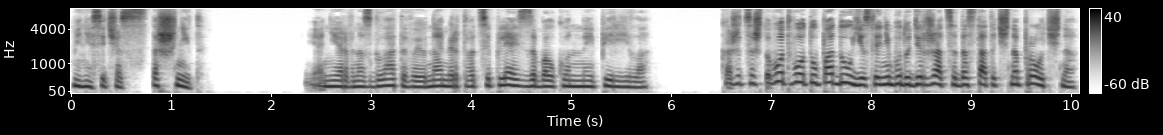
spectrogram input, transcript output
Меня сейчас стошнит. Я нервно сглатываю, намертво цепляясь за балконные перила. Кажется, что вот-вот упаду, если не буду держаться достаточно прочно.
